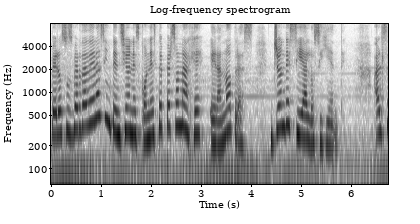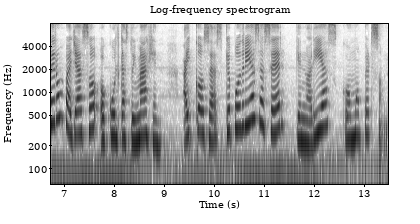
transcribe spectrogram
pero sus verdaderas intenciones con este personaje eran otras. John decía lo siguiente, al ser un payaso ocultas tu imagen. Hay cosas que podrías hacer que no harías como persona.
